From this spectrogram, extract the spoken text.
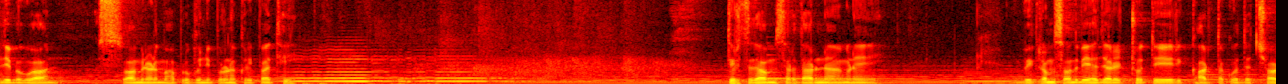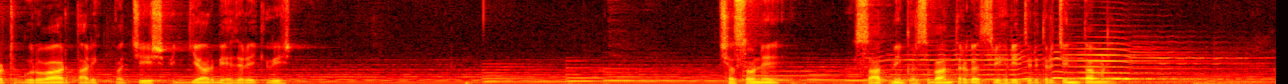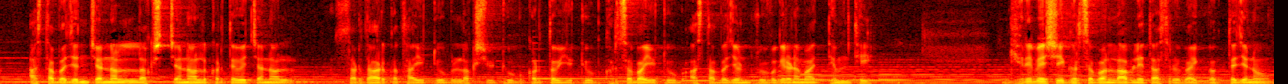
ઈષ્ટદેવ ભગવાન સ્વામિનારાયણ મહાપ્રભુની પૂર્ણ કૃપાથી તીર્થધામ સરદારના આંગણે વિક્રમ સંત બે હજાર અઠ્યોતેર કારતક વદ છઠ ગુરુવાર તારીખ પચીસ અગિયાર બે હજાર એકવીસ છસો ને સાતમી ઘરસભા અંતર્ગત Shri Haricharitra Chintamani Aastha Bhajan channel Laksh channel Kartavya channel Sardar Katha YouTube Laksh YouTube Kartavya YouTube Gharsabha YouTube Aastha Bhajan YouTube વગેરેના માધ્યમથી ઘેરે બેસી ઘર સભાનો લાભ લેતા સર્વે ભાઈક ભક્તજનો.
